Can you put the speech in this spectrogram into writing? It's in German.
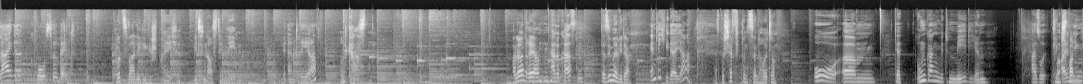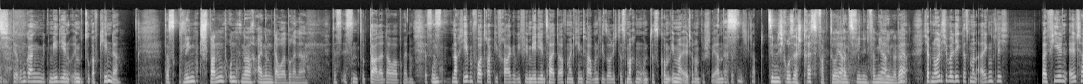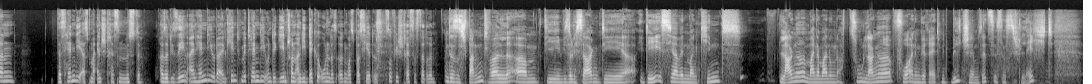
kleine, große Welt. Kurzweilige Gespräche mitten aus dem Leben. Mit Andrea und Carsten. Hallo Andrea. Hallo Carsten. Da sind wir wieder. Endlich wieder, ja. Was beschäftigt uns denn heute? Oh, ähm, der Umgang mit Medien. Also Klingt vor allen spannend. Dingen der Umgang mit Medien in Bezug auf Kinder. Das klingt spannend und nach einem Dauerbrenner. Das ist ein totaler Dauerbrenner. Das Und- ist nach jedem Vortrag die Frage, wie viel Medienzeit darf mein Kind haben und wie soll ich das machen? Und das kommen immer Eltern und beschweren, dass Das- das nicht klappt. Ziemlich großer Stressfaktor Ja. in ganz vielen Familien, ja, oder? Ja. Ich habe neulich überlegt, dass man eigentlich bei vielen Eltern das Handy erstmal entstressen müsste. Also die sehen ein Handy oder ein Kind mit Handy und die gehen schon an die Decke, ohne dass irgendwas passiert ist. So viel Stress ist da drin. Und das ist spannend, weil ähm, die, wie soll ich sagen, die Idee ist ja, wenn mein Kind lange, meiner Meinung nach zu lange vor einem Gerät mit Bildschirm sitzt, ist das schlecht.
